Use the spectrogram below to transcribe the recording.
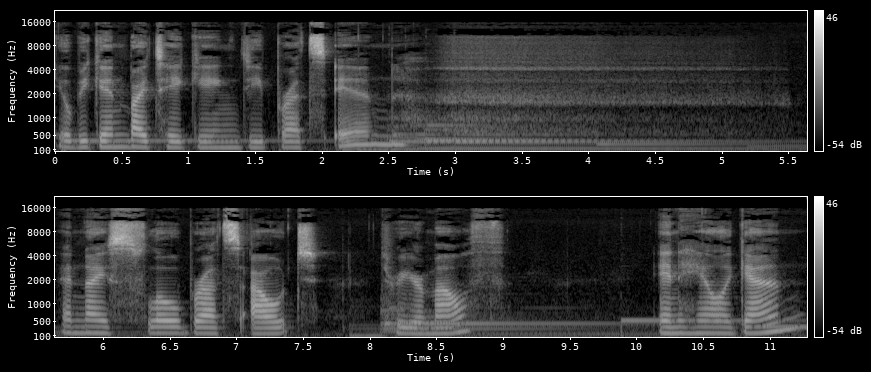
You'll begin by taking deep breaths in and nice slow breaths out through your mouth. Inhale again.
